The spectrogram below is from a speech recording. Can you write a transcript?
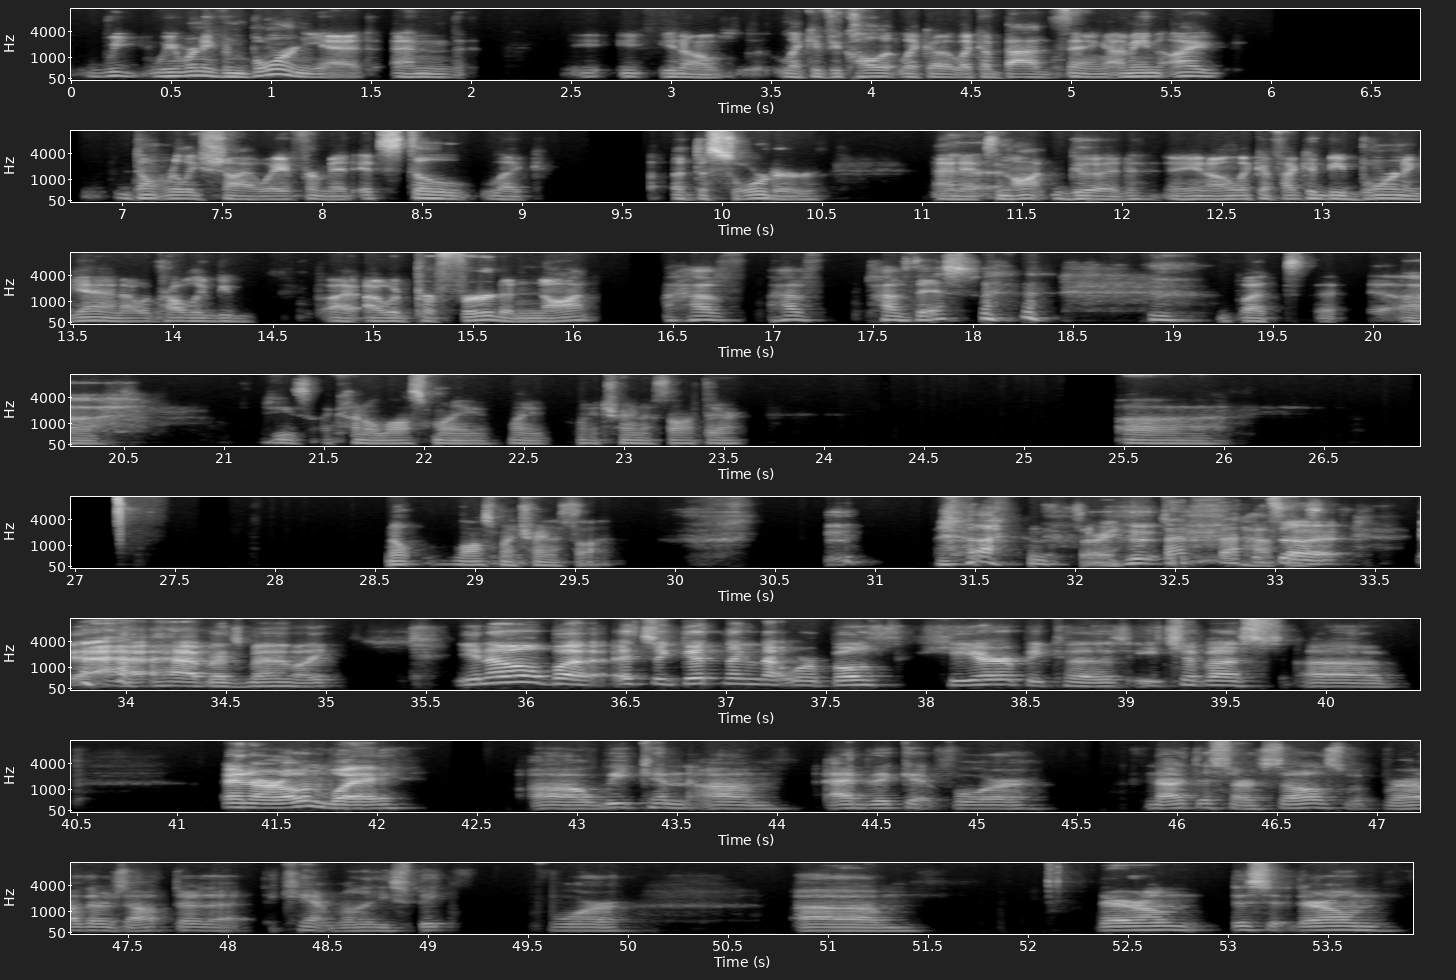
we we weren't even born yet. And you know like if you call it like a like a bad thing i mean i don't really shy away from it. It's still like a disorder and it's not good. You know like if i could be born again i would probably be i, I would prefer to not have have have this. But uh geez i kind of lost my my my train of thought there uh nope lost my train of thought sorry that, that happens right. Yeah, it happens, man. Like, you know, but it's a good thing that we're both here because each of us, uh, in our own way, uh, we can um, advocate for not just ourselves, but for others out there that can't really speak for um, their own this their own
